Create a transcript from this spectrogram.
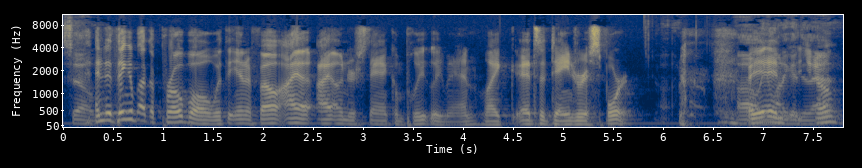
So And the thing about the Pro Bowl with the NFL, I I understand completely, man. Like it's a dangerous sport. Oh, And, wanna get into you know.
